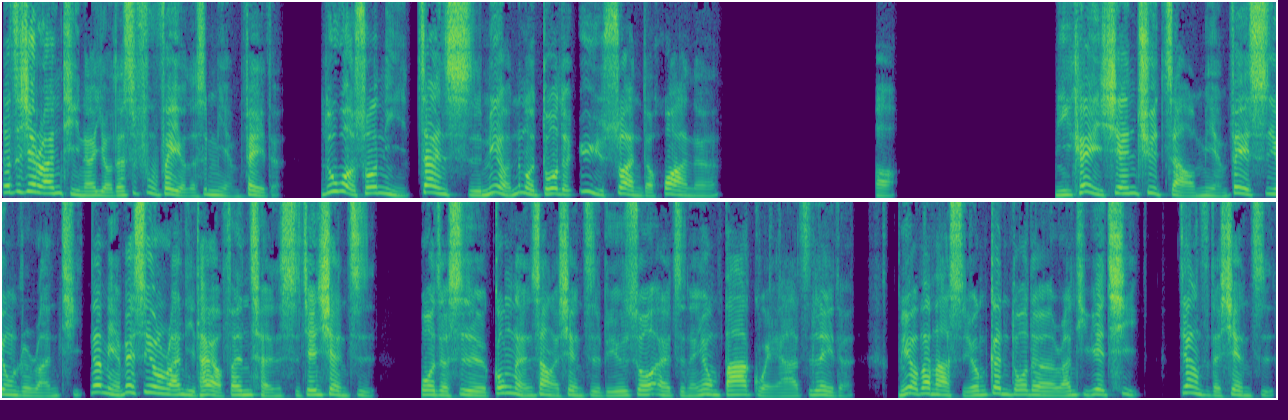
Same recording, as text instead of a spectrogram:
那这些软体呢，有的是付费，有的是免费的。如果说你暂时没有那么多的预算的话呢，哦，你可以先去找免费试用的软体。那免费试用软体它有分成时间限制，或者是功能上的限制，比如说，哎，只能用八轨啊之类的，没有办法使用更多的软体乐器这样子的限制。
